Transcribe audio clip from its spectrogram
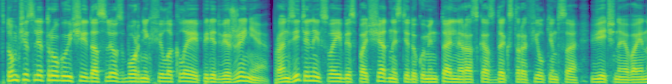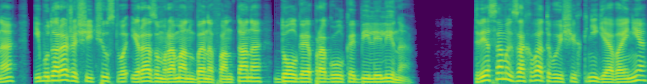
в том числе трогающий до слез сборник Фила Клея «Передвижение», пронзительный в своей беспощадности документальный рассказ Декстера Филкинса «Вечная война» и будоражащий чувство и разум роман Бена Фонтана «Долгая прогулка Билли Лина». Две самых захватывающих книги о войне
